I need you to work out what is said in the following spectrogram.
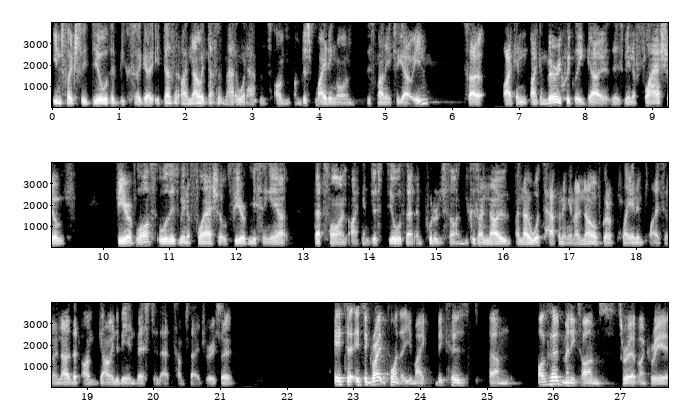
intellectually deal with it because I go it doesn't I know it doesn't matter what happens. I'm I'm just waiting on this money to go in. So I can I can very quickly go there's been a flash of fear of loss or there's been a flash of fear of missing out that's fine. I can just deal with that and put it aside because I know I know what's happening and I know I've got a plan in place and I know that I'm going to be invested at some stage very soon. It's a it's a great point that you make because um, I've heard many times throughout my career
